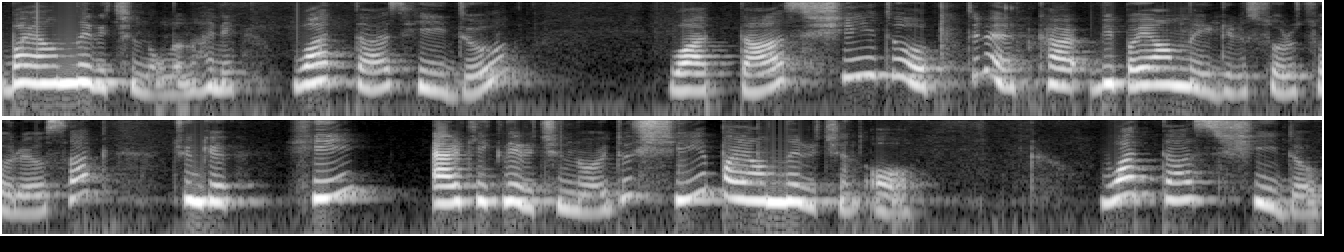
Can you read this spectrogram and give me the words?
bayanlar için olan hani what does he do? What does she do? Değil mi? Bir bayanla ilgili soru soruyorsak. Çünkü he erkekler için oydu. She bayanlar için o. What does she do?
